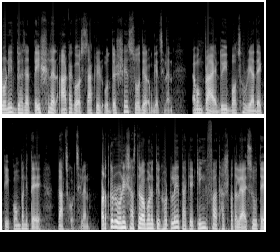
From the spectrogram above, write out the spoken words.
রনি দুই হাজার তেইশ সালের আট আগস্ট চাকরির উদ্দেশ্যে সৌদি আরব গিয়েছিলেন এবং প্রায় দুই বছর রিয়াদে একটি কোম্পানিতে কাজ করছিলেন। হঠাৎ করে রনির স্বাস্থ্যের অবনতি ঘটলে তাকে কিং ফাত হাসপাতালে আইসিইউতে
